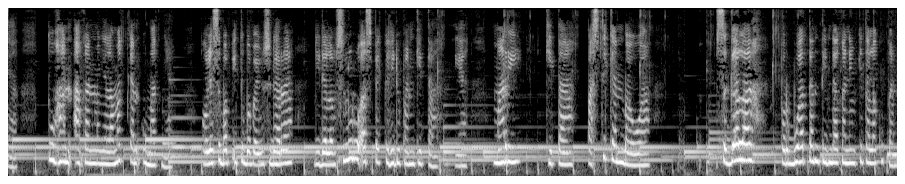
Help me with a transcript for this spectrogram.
ya. Tuhan akan menyelamatkan umatnya. Oleh sebab itu Bapak Ibu Saudara, di dalam seluruh aspek kehidupan kita ya, mari kita pastikan bahwa segala perbuatan tindakan yang kita lakukan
